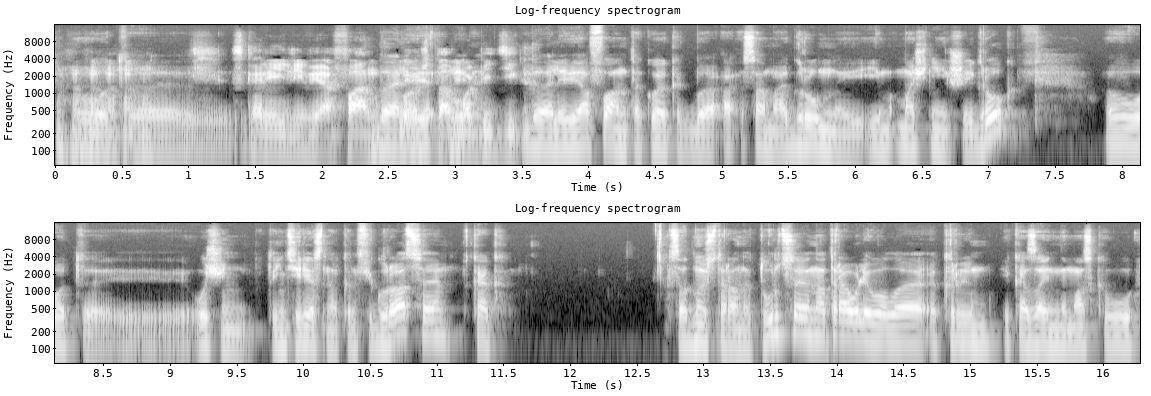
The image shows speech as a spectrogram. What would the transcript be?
Вот. Э, Скорее Левиафан, да, потому что там Моби Дик. Да, Левиафан такой как бы а, самый огромный и мощнейший игрок. Вот. Э, очень интересная конфигурация, как с одной стороны, Турция натравливала Крым и Казань на Москву,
